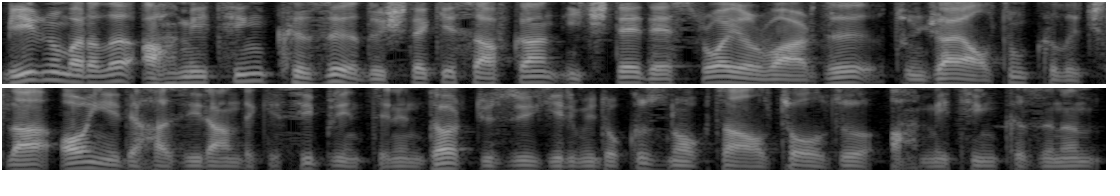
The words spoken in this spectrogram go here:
Bir numaralı Ahmet'in kızı dıştaki safkan içte Destroyer vardı. Tuncay Altın Kılıç'la 17 Haziran'daki sprintinin 400'ü 29.6 oldu Ahmet'in kızının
